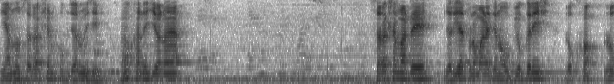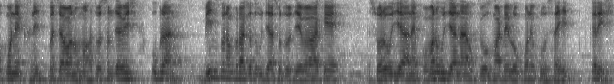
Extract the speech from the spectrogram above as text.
તેમનું સંરક્ષણ ખૂબ જરૂરી છે. હું ખનિજોના સંરક્ષણ માટે જરૂરિયાત પ્રમાણે તેનો ઉપયોગ કરીશ, લોકો લોકોને ખનિજ બચાવવાનું મહત્ત્વ સમજાવીશ. ઉપરાંત બિનપરંપરાગત ઊર્જા સ્ત્રોતો જેવા કે સૌર ઊર્જા અને પવન ઉર્જાના ઉપયોગ માટે લોકોને પ્રોત્સાહિત કરીશ.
